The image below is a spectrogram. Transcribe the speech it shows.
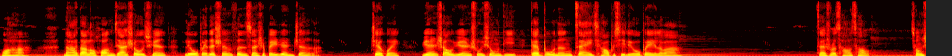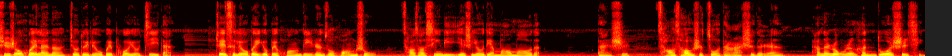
哇，拿到了皇家授权，刘备的身份算是被认证了。这回袁绍、袁术兄弟该不能再瞧不起刘备了吧？再说曹操，从徐州回来呢，就对刘备颇有忌惮。这次刘备又被皇帝认作皇叔，曹操心里也是有点毛毛的。但是曹操是做大事的人，他能容忍很多事情，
